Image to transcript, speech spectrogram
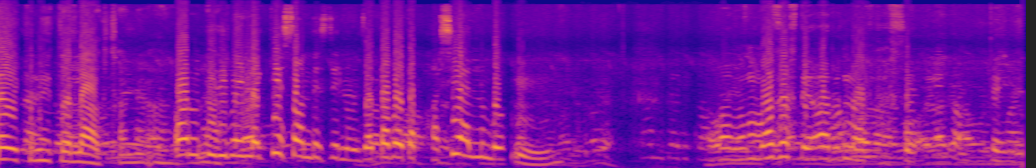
त्यही पनि त लाग्छ नि। अरू दिदीबहिनीलाई के सन्देश दिनुहुन्छ? तपाईँ त फसिहाल्नुभयो। म जस्तै अरू नफसे त्यही।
